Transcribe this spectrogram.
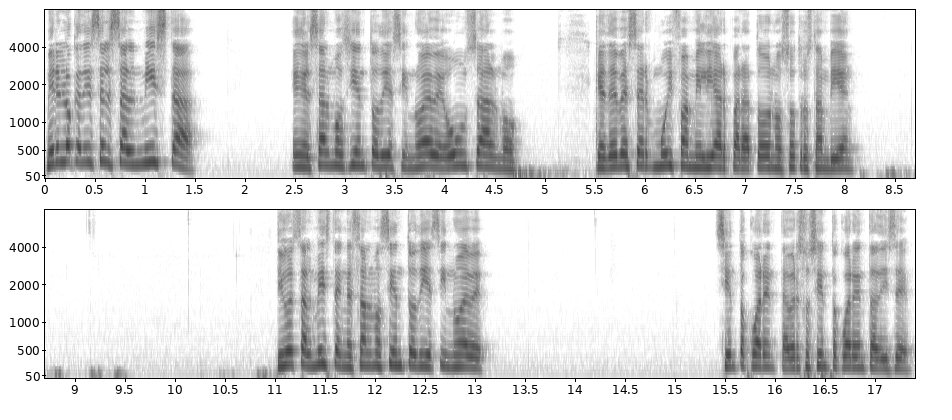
Miren lo que dice el salmista en el Salmo 119, un salmo que debe ser muy familiar para todos nosotros también. Digo el salmista en el Salmo 119, 140, verso 140 dice,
